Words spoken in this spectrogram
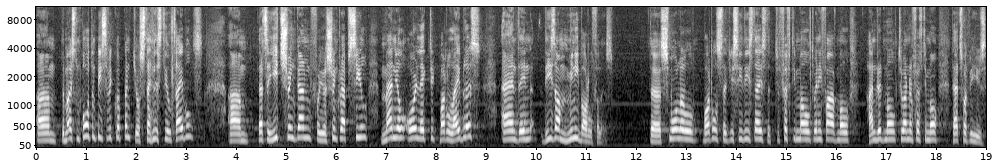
Um, the most important piece of equipment, your stainless steel tables. Um, that's a heat shrink gun for your shrink wrap seal, manual or electric bottle labelers. And then these are mini bottle fillers. The small little bottles that you see these days, the 50 ml, 25 ml, 100 ml, 250 ml, that's what we use.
